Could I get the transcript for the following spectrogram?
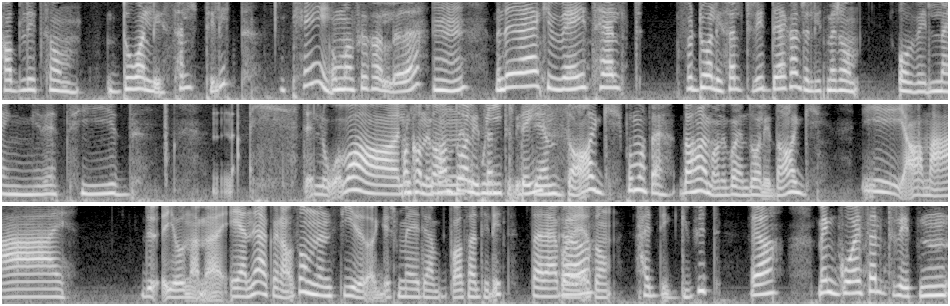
hatt litt sånn dårlig selvtillit, OK. om man skal kalle det det. Mm. Men det jeg ikke vet helt For dårlig selvtillit, det er kanskje litt mer sånn over lengre tid. Nei, det er lov å ha litt Man kan jo ikke ha sånn en dårlig selvtillit i en dag, på en måte. Da har man jo bare en dårlig dag. Ja, nei du, Jo, nei, men jeg er enig. Jeg kan ha sånn en firedagers med ræva selvtillit. Der jeg bare Ja. er sånn Herregud. Ja, men går selvtilliten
